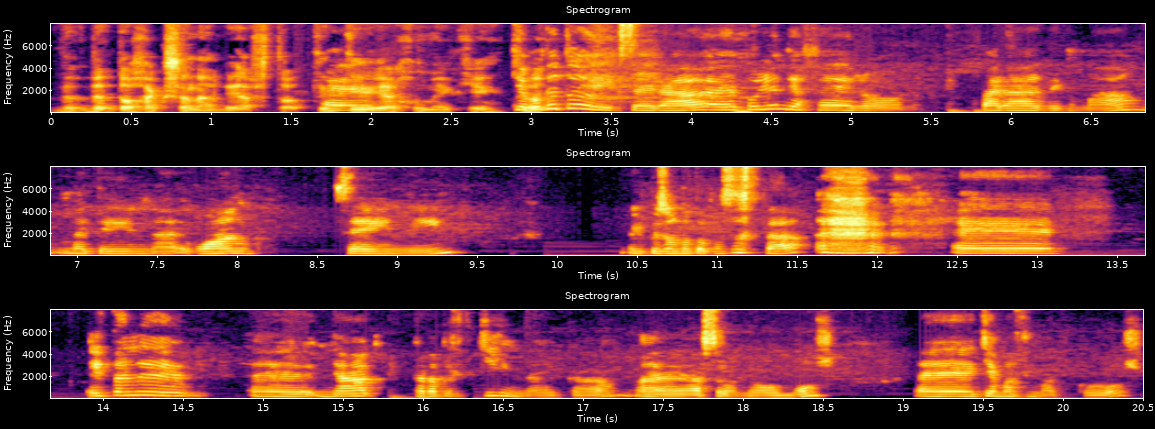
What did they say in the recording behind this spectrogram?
δεν το είχα ξαναδεί αυτό. Τι, τι ε, έχουμε εκεί; Και εγώ δεν το ήξερα. Ε, πολύ ενδιαφέρον παράδειγμα με την Wang Zhengyi. Ελπίζω να το πω σωστά. Ε, ήταν μια καταπληκτική γυναίκα, ε, αστρονόμος και μαθηματικός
